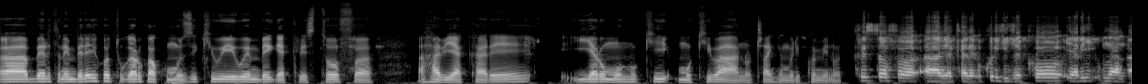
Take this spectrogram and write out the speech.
Ah, Bertrand mbere yuko tugaruka ku muziki wiwe mbega Christophe Habiyakare yari umuntu ki mu kibano canke muri community christophe habiyakare ukurikije ko yari umwana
